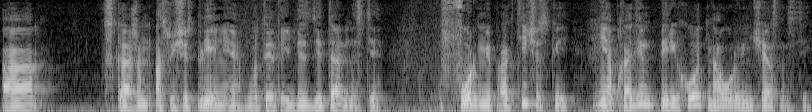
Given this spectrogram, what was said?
а, скажем, осуществления вот этой бездетальности в форме практической, необходим переход на уровень частностей.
